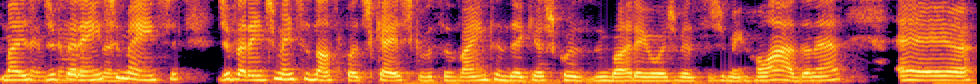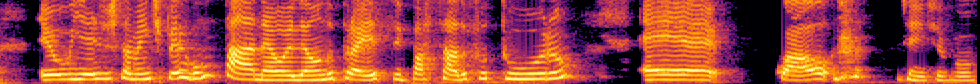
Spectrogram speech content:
Mas Sempre diferentemente, novidade. diferentemente do nosso podcast, que você vai entender que as coisas, embora eu às vezes seja meio enrolada, né? É, eu ia justamente perguntar, né? Olhando para esse passado futuro, é, qual. Gente, eu vou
